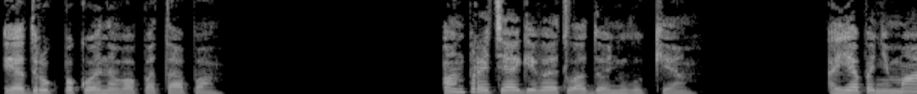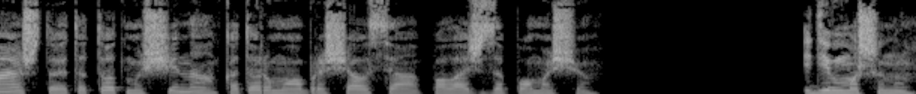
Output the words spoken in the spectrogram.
Я друг покойного Потапа». Он протягивает ладонь Луке. А я понимаю, что это тот мужчина, к которому обращался палач за помощью. «Иди в машину.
